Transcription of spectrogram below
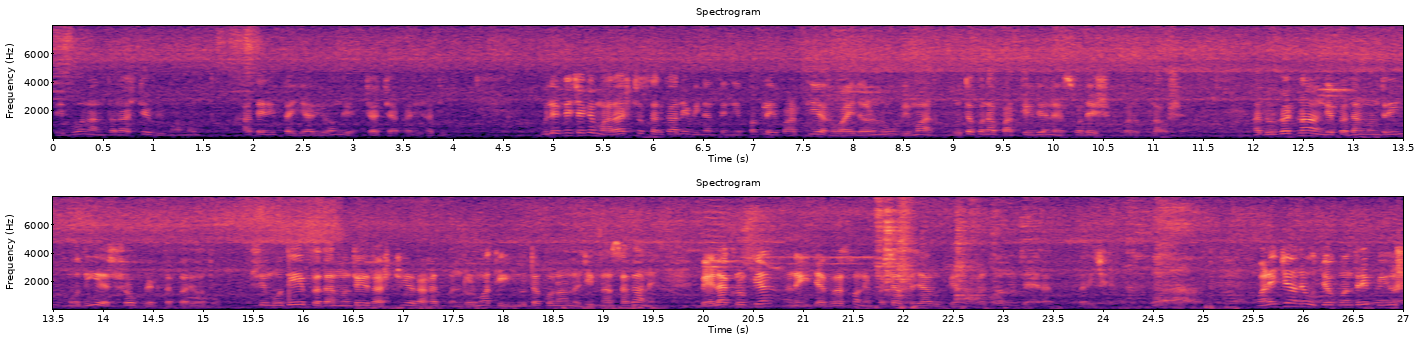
ત્રિભુવન આંતરરાષ્ટ્રીય વિમાનમથક ખાતેની તૈયારીઓ અંગે ચર્ચા કરી હતી. ઉલ્લેખનીય છે કે મહારાષ્ટ્ર સરકારની વિનંતીને પગલે ભારતીય હવાઈ દળનું વિમાન મૃતકોના પાર્થિવદેહને સ્વદેશ પરત લાવશે. આ દુર્ઘટના અંગે પ્રધાનમંત્રી મોદીએ શોક વ્યક્ત કર્યો હતો. શ્રી મોદીએ પ્રધાનમંત્રી રાષ્ટ્રીય રાહત ભંડોળમાંથી મૃતકોના નજીકના સગાને બે લાખ રૂપિયા અને ઇજાગ્રસ્તોને પચાસ હજાર રૂપિયાના વળતરની જાહેરાત કરી છે. વાણિજ્ય અને ઉદ્યોગ મંત્રી પિયુષ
